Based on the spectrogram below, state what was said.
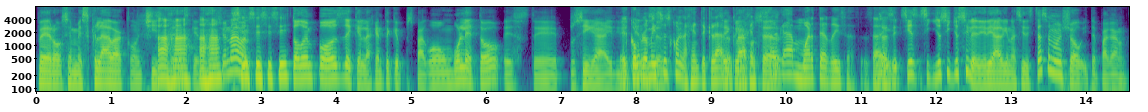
pero se mezclaba con chistes ajá, que ajá. funcionaban. Sí, sí, sí, sí. Todo en pos de que la gente que pues, pagó un boleto, este, pues siga ahí El compromiso es con la gente, claro. Sí, que claro, la gente o sea- salga muerta de risas. O sea, O y- sí, yo, sí, yo sí le diría a alguien así, estás en un show y te pagaron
